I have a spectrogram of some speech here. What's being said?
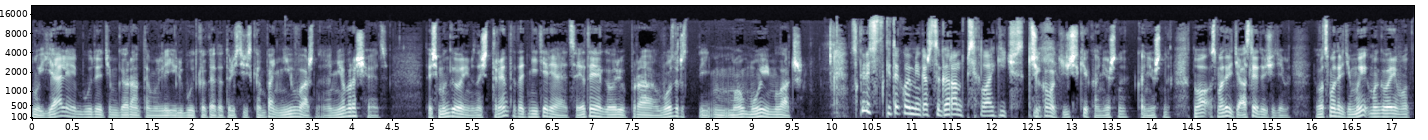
Ну, я ли буду этим гарантом или, или будет какая-то туристическая компания, неважно, они обращаются. То есть мы говорим, значит, тренд этот не теряется. Это я говорю про возраст мой и младше. Скорее, все-таки такой, мне кажется, гарант психологический. Психологический, конечно, конечно. Но смотрите, а следующая тема. Вот смотрите, мы, мы говорим, вот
